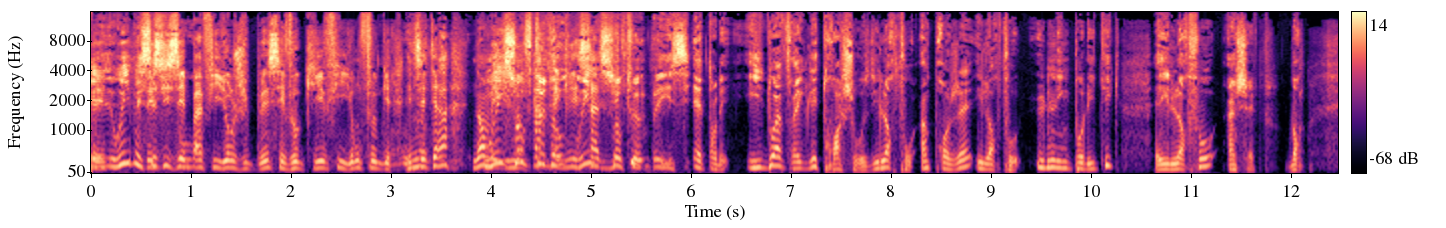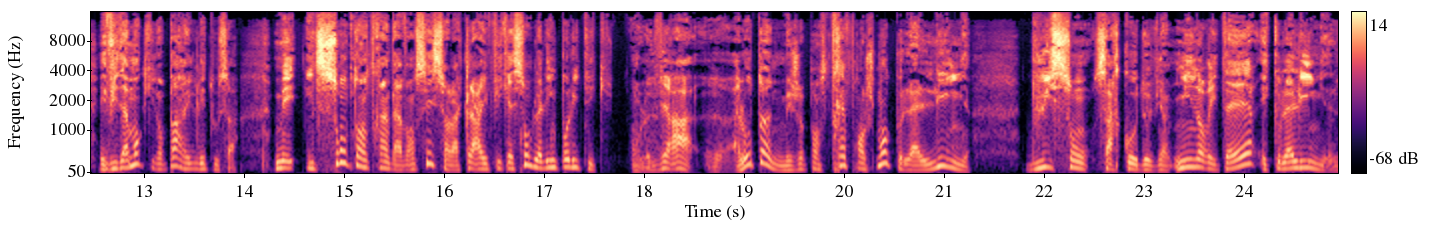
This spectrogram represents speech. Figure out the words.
oui, mais- oui, mais Et si c'est pas Fillon-Juppé, c'est Vauquier, Fillon, Feuguet, etc. Non, mais oui, ils sauf que donc- réglé oui, ça sauf que- attendez, ils doivent régler trois choses. Il leur faut un projet, il leur faut une ligne politique et il leur faut un chef. Bon, évidemment qu'ils n'ont pas réglé tout ça, mais ils sont en train d'avancer sur la clarification de la ligne politique. On le verra euh, à l'automne, mais je pense très franchement que la ligne Buisson-Sarko devient minoritaire et que la ligne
